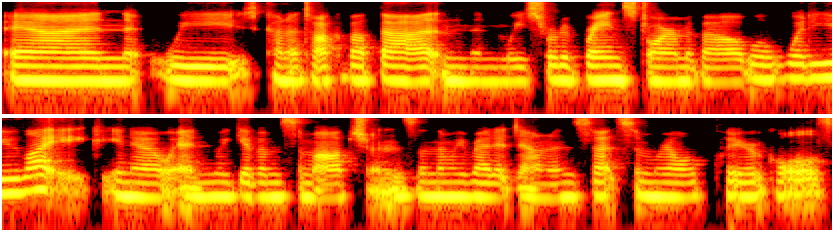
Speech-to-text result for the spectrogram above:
And we kind of talk about that. And then we sort of brainstorm about, well, what do you like? You know, and we give them some options and then we write it down and set some real clear goals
